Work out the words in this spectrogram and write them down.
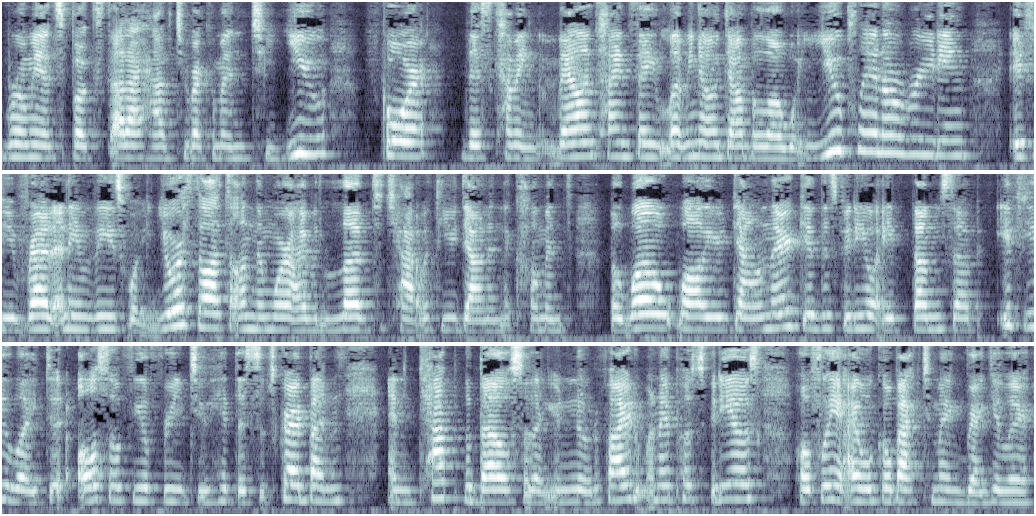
romance books that I have to recommend to you for this coming Valentine's Day. Let me know down below what you plan on reading if you've read any of these, what your thoughts on them were. I would love to chat with you down in the comments below. While you're down there, give this video a thumbs up if you liked it. Also, feel free to hit the subscribe button and tap the bell so that you're notified when I post videos. Hopefully, I will go back to my regular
